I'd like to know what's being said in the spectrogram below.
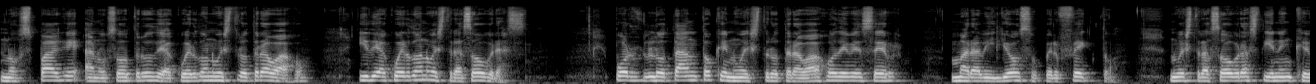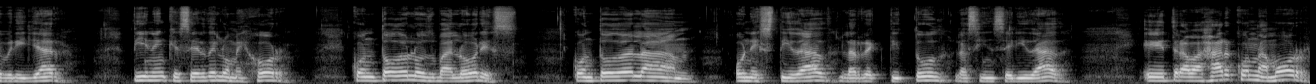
nos pague a nosotros de acuerdo a nuestro trabajo y de acuerdo a nuestras obras. Por lo tanto que nuestro trabajo debe ser maravilloso, perfecto. Nuestras obras tienen que brillar, tienen que ser de lo mejor con todos los valores, con toda la honestidad, la rectitud, la sinceridad, eh, trabajar con amor,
